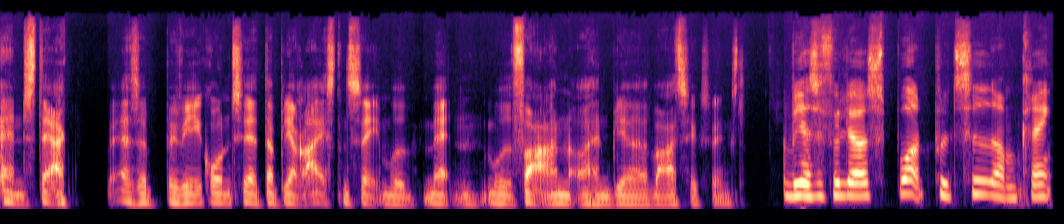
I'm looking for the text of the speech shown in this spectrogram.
er en stærk altså bevæggrund til, at der bliver rejst en sag mod manden, mod faren, og han bliver varetægtsfængslet. Vi har selvfølgelig også spurgt politiet omkring,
